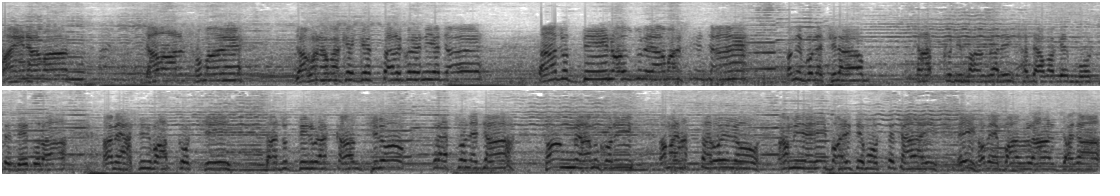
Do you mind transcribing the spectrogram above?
ভাইরা আমার যাওয়ার সময় যখন আমাকে গ্রেফতার করে নিয়ে যায়, তাজউদ্দিন নজরুলে আমার সাথে যায়, আমি বলেছিলাম, সাত কোটি বাঙালির সাথে আমাকে মরতে দে তোরা। আমি আশীর্বাদ করছি। তাজউদ্দিন ওরা কান ছিল ওরা চলে যা সংগ্রাম করি। আমার আত্মা রইল, আমি এই বাড়িতে মরতে চাই। এই হবে বাংলার জায়গা,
